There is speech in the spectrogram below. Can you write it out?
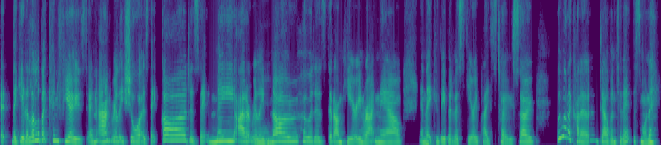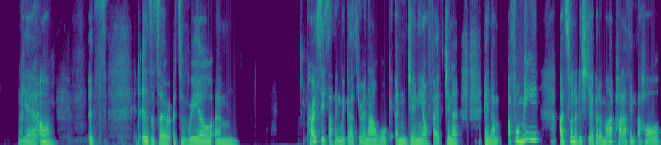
it, they get a little bit confused and aren't really sure is that God? Is that me? I don't really mm. know who it is that I'm hearing right now. And that can be a bit of a scary place too. So we want to kind of delve into that this morning. yeah. Oh, it's, it is. It's a, it's a real, um, process I think we go through in our walk and journey of faith, Jenna. And um, for me, I just wanted to share a bit of my part. I think the whole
